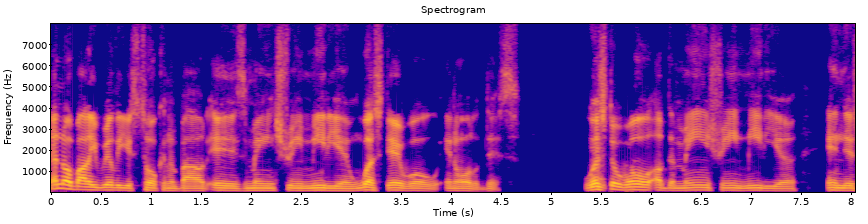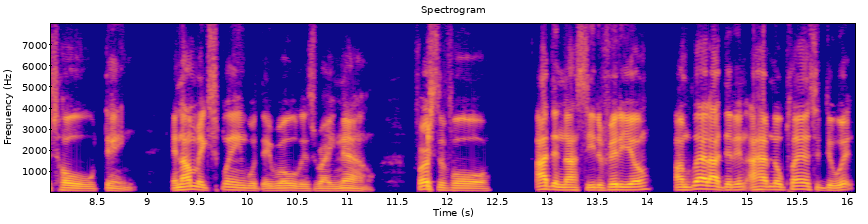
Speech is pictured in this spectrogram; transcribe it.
that nobody really is talking about is mainstream media and what's their role in all of this. What's the role of the mainstream media in this whole thing? And I'm explaining what their role is right now. First of all, I did not see the video. I'm glad I didn't. I have no plans to do it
